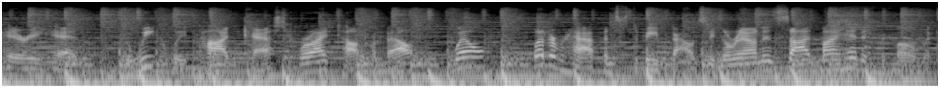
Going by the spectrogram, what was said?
Hairy Head, the weekly podcast where I talk about, well, whatever happens to be bouncing around inside my head at the moment,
